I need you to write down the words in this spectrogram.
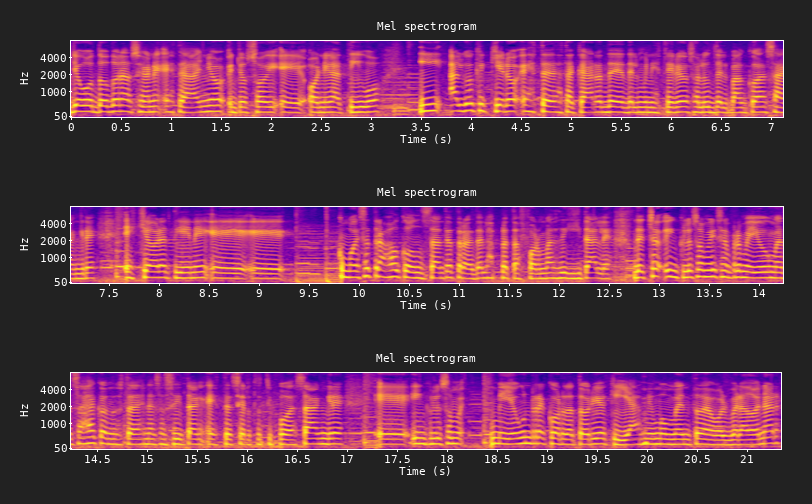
llevo dos donaciones este año. Yo soy O negativo y algo que quiero este, destacar del Ministerio de Salud del Banco de Sangre es que ahora tiene eh, eh, como ese trabajo constante a través de las plataformas digitales. De hecho, incluso a mí siempre me llega un mensaje cuando ustedes necesitan este cierto tipo de sangre, eh, incluso me, llega un recordatorio que ya es mi momento de volver a donar.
